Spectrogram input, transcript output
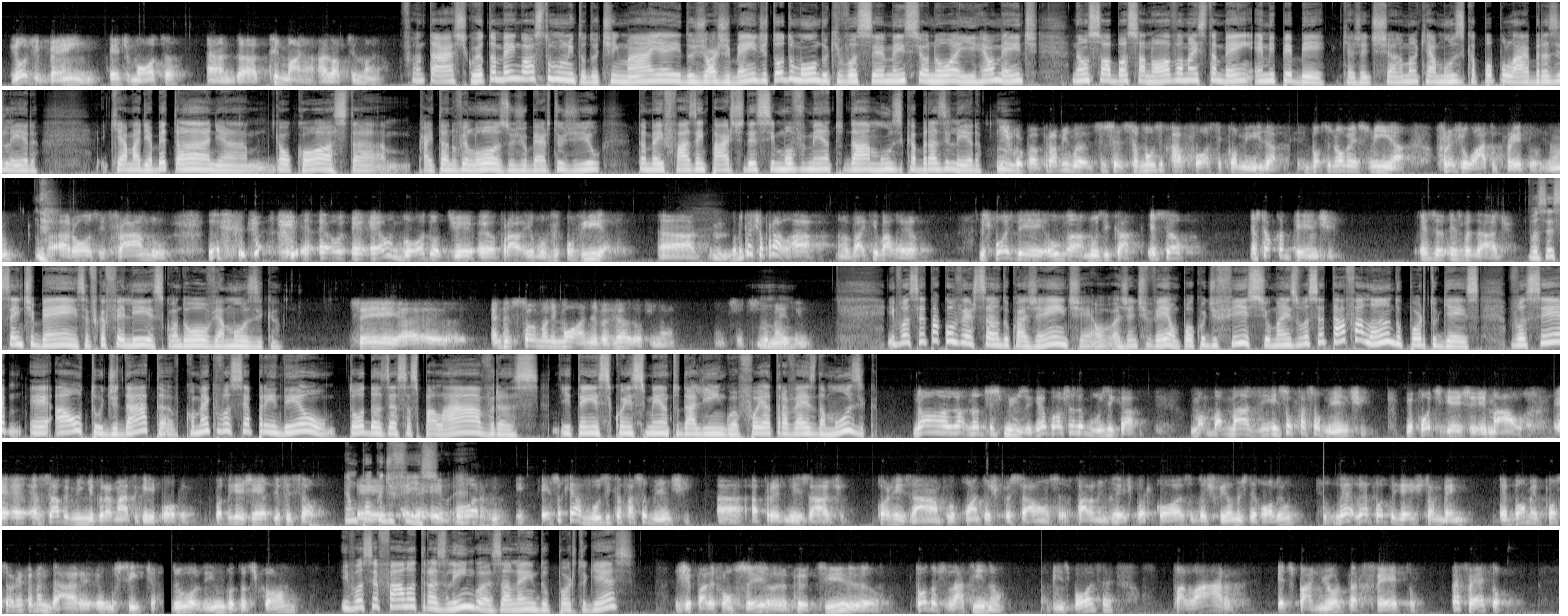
Jorge Ben, Ed Mota and uh, Tim Maia. I love Tim Maia. Fantástico. Eu também gosto muito do Tim Maia e do Jorge Ben, de todo mundo que você mencionou aí, realmente. Não só bossa nova, mas também MPB, que a gente chama, que é a música popular brasileira. Que é a Maria Bethânia, Gal Costa, Caetano Veloso, Gilberto Gil também fazem parte desse movimento da música brasileira. Desculpa, hum. para mim, se, se, música fosse comida, você não é minha feijoada preto, né? arroz e frango. é, é, é, um gosto de, é, para eu ouvir. Uh, me deixa para lá, vai que valeu. Depois de ouvir a música, estou, estou contente. É, é verdade. Você se sente bem, você fica feliz quando ouve a música? Sim, uh, And there's so many more I never heard of, you know. It's, it's uhum. amazing. E você está conversando com a gente, é a gente vê, é um pouco difícil, mas você está falando português. Você é autodidata? Como é que você aprendeu todas essas palavras e tem esse conhecimento da língua? Foi através da música? Não, não, não just music. Eu gosto da música, mas isso facilmente. Meu português é mau. É, é, é, sabe, minha gramática é pobre. Português é difícil. É um pouco é, difícil. É, é, por, isso que a música facilmente a aprendizagem. Por exemplo, quantas pessoas falam inglês por causa dos filmes de Hollywood? Lê, lê português também. É bom, eu posso recomendar um sítio, duolingo.com. E você fala outras línguas além do português? Je parle français, euh, petit, euh, todos latinos. Minha esposa falar espanhol perfeito, perfeito.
